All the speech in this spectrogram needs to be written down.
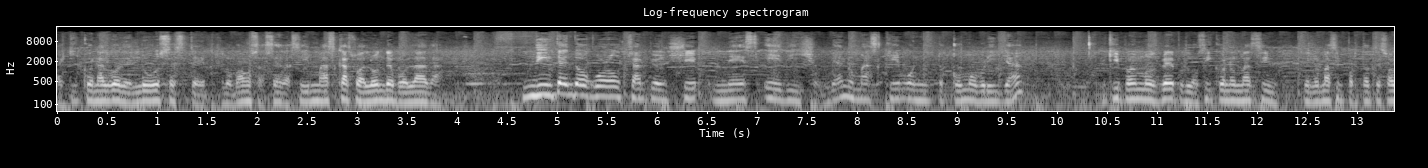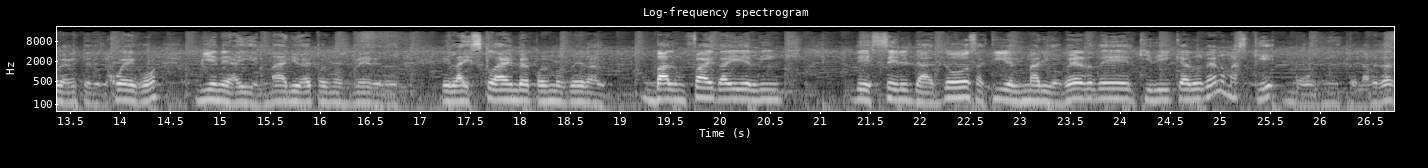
Aquí con algo de luz, este, pues lo vamos a hacer así, más casualón de volada. Nintendo World Championship NES Edition. Vean nomás qué bonito, cómo brilla. Aquí podemos ver pues, los iconos más de los más importantes, obviamente, del juego. Viene ahí el Mario, ahí podemos ver el, el Ice Climber, podemos ver al Balloon Fight, ahí el Link de Zelda 2, aquí el Mario Verde, el Kid vean nomás qué bonito, la verdad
